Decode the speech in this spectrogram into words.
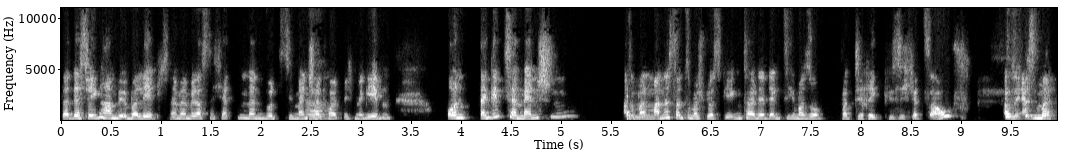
Deswegen haben wir überlebt. Ne? Wenn wir das nicht hätten, dann würde es die Menschheit ja. heute nicht mehr geben. Und da gibt's ja Menschen, also mein Mann ist dann zum Beispiel das Gegenteil, der denkt sich immer so, was regt die sich jetzt auf? Also erstmal,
